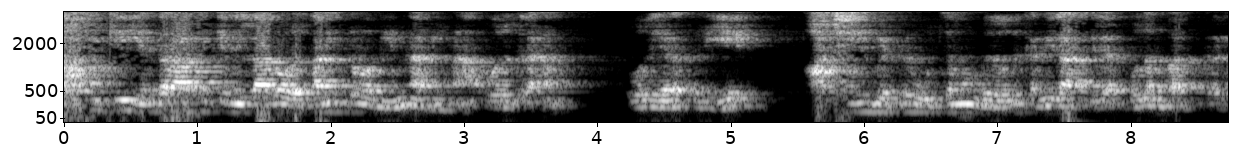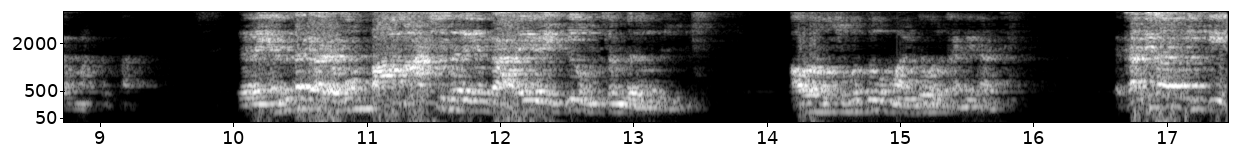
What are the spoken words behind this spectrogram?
ராசிக்கு எந்த ராசிக்கும் இல்லாத ஒரு தனித்துவம் என்ன அப்படின்னா ஒரு கிரகம் ஒரு இடத்திலேயே ஆட்சியும் பெற்று உச்சமும் பெறுவது கன்னிராசியில புதன் கிரகம் மட்டும்தான். வேற எந்த கிரகமும் தான் ஆட்சி பெறுகின்ற அதே வீட்டில் உச்சம் பெறுவதில்லை. அவ்வளவு சுபத்துவம் வாய்ந்த ஒரு கன்னிராசி. கன்னிராசிக்கு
